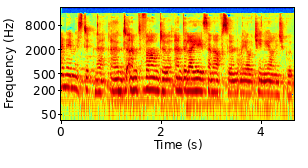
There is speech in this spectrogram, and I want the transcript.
My name is Dipna, and I'm the founder and the liaison officer in the Mayo Genealogy Group.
